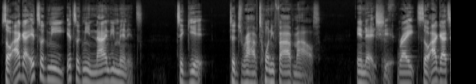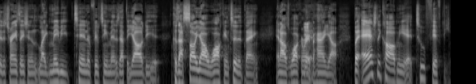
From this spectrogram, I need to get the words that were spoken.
so I got it took me it took me ninety minutes to get to drive twenty five miles in that shit, right? So I got to the train station like maybe ten or fifteen minutes after y'all did because I saw y'all walking to the thing and I was walking right Yeah. behind y'all. But Ashley called me at two fifty,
